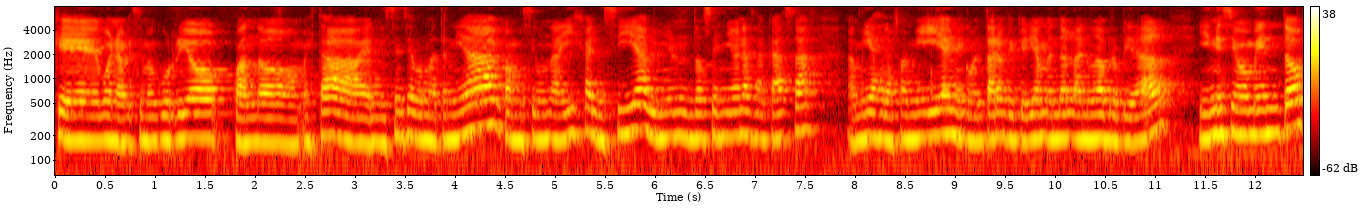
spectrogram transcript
que, bueno, que se me ocurrió cuando estaba en licencia por maternidad con mi segunda hija, Lucía, vinieron dos señoras a casa, amigas de la familia, y me comentaron que querían vender la nueva propiedad. Y en ese momento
